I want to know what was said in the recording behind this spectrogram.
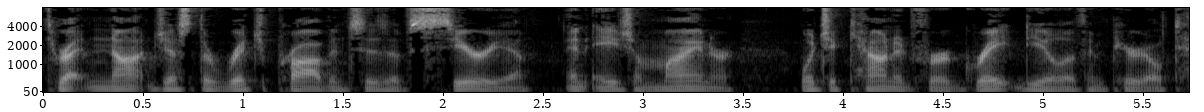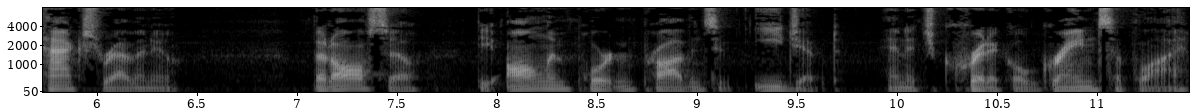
threatened not just the rich provinces of Syria and Asia Minor, which accounted for a great deal of imperial tax revenue, but also the all-important province of Egypt and its critical grain supply.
